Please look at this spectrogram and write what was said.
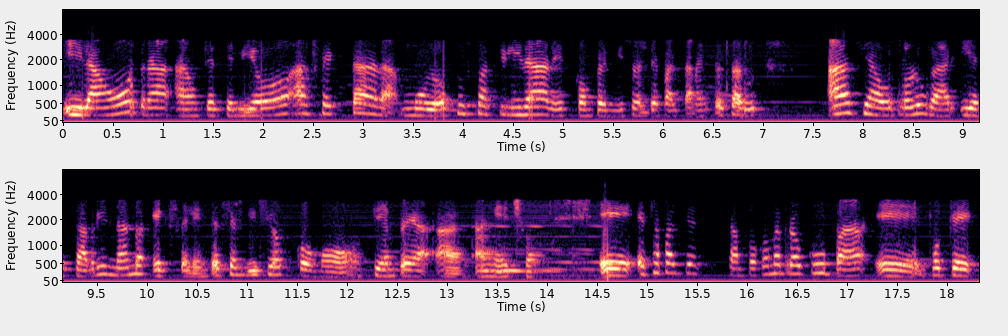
y la otra, aunque se vio afectada, mudó sus facilidades con permiso del Departamento de Salud hacia otro lugar y está brindando excelentes servicios como siempre han hecho. Eh, esa parte tampoco me preocupa eh, porque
